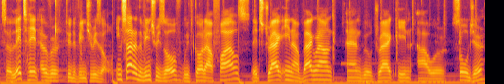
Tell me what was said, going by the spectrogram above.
So let's head over to DaVinci Resolve. Inside of DaVinci Resolve, we've got our files. Let's drag in our background and we'll drag in our soldier.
